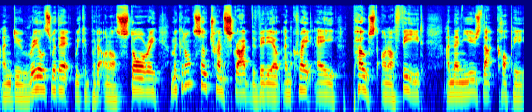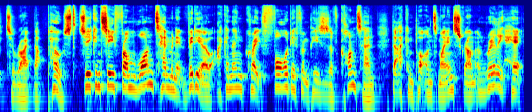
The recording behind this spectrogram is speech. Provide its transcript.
and do reels with it. We can put it on our story and we can also transcribe the video and create a post on our feed and then use that copy to write that post. So you can see from one 10 minute video, I can then create four different pieces of content that I can put onto my Instagram and really hit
